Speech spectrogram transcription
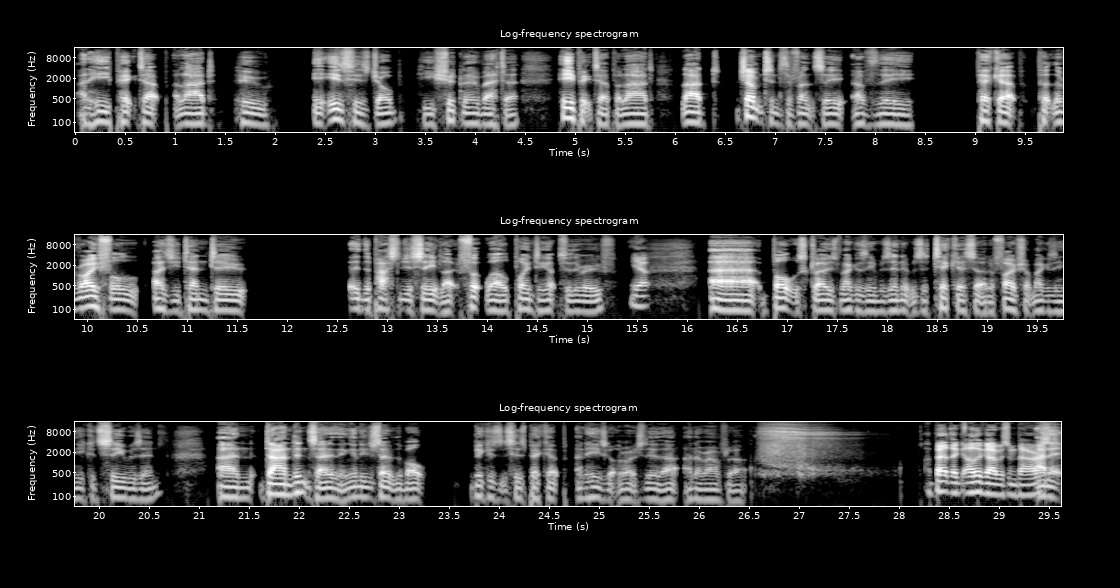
and he picked up a lad who it is his job. He should know better. He picked up a lad. Lad jumped into the front seat of the pickup, put the rifle as you tend to in the passenger seat, like footwell pointing up through the roof. Yep. Uh, bolt was closed, magazine was in. It was a Tikka, so it had a five shot magazine you could see was in. And Dan didn't say anything, and he just opened the bolt because it's his pickup, and he's got the right to do that. And the round flew out. I bet the other guy was embarrassed. And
